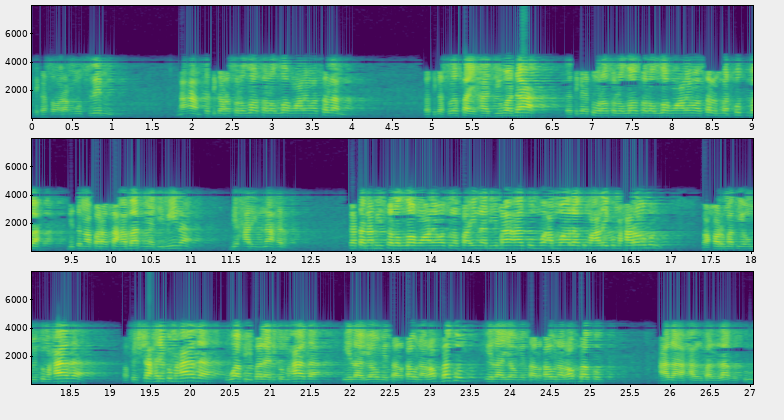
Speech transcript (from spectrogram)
Ketika seorang muslim Naam, ketika Rasulullah Shallallahu alaihi wasallam ketika selesai haji wada Ketika itu Rasulullah Shallallahu Alaihi Wasallam berkhutbah di tengah para sahabatnya di Mina di hari Nahr. Kata Nabi Shallallahu Alaihi Wasallam, "Fa inna dima'akum wa amwalakum alaikum haramun ka hormati yaumikum hadza wa fi syahrikum hadza wa fi baladikum hadza ila yaumi talqauna rabbakum ila yaumi talqauna rabbakum ala hal ballaghtu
